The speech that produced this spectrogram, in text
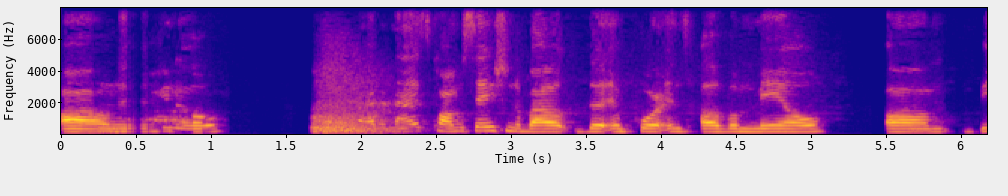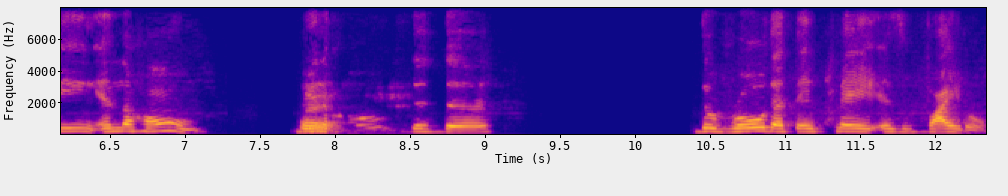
um you know had a nice conversation about the importance of a male um, being in the home. You right. know, the, the the role that they play is vital.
